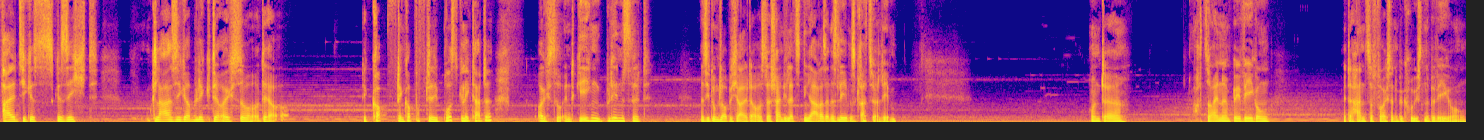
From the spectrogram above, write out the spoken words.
faltiges Gesicht, glasiger Blick, der euch so, der den Kopf, den Kopf auf die Brust gelegt hatte, euch so entgegenblinzelt. Er sieht unglaublich alt aus. Er scheint die letzten Jahre seines Lebens gerade zu erleben. Und äh, macht so eine Bewegung mit der Hand so vor euch, so eine begrüßende Bewegung.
